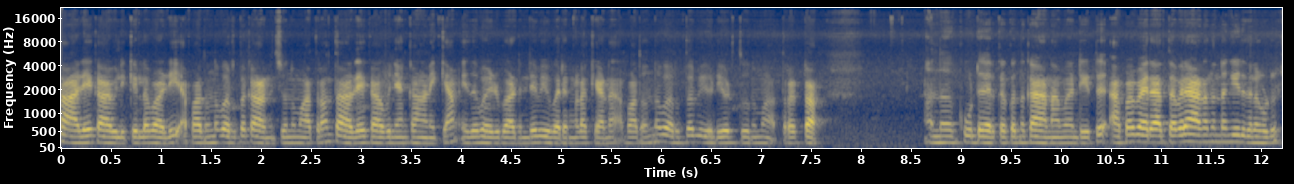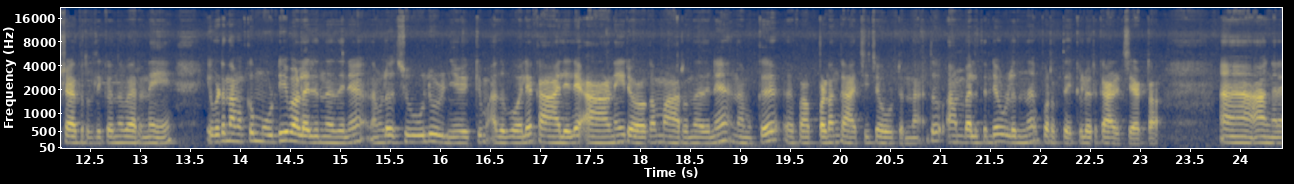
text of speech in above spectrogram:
താഴെ കാവിലേക്കുള്ള വഴി. അപ്പോൾ അതൊന്ന് വെറുതെ കാണിച്ചു എന്ന് മാത്രം താഴെ കാവ് ഞാൻ കാണിക്കാം. ഇത് വഴിപാടിന്റെ വിവരങ്ങളൊക്കെയാണ്. അപ്പോൾ അതൊന്ന് വെറുതെ വീഡിയോ എടുത്തു എന്ന് മാത്രം കേട്ടോ ഒന്ന് കൂട്ടുകാർക്കൊക്കെ ഒന്ന് കാണാൻ വേണ്ടിയിട്ട്. അപ്പോൾ വരാത്തവരാണെന്നുണ്ടെങ്കിൽ ഇരുന്നലകൂട് ക്ഷേത്രത്തിലേക്ക് ഒന്ന് വരണേ. ഇവിടെ നമുക്ക് മുടി വളരുന്നതിന് നമ്മൾ ചൂലൊഴിഞ്ഞ് വെക്കും. അതുപോലെ കാലിലെ ആണി രോഗം മാറുന്നതിന് നമുക്ക് പപ്പടം കാച്ചി ചവിട്ടുന്ന ഇത് അമ്പലത്തിന്റെ ഉള്ളിൽ നിന്ന് പുറത്തേക്കുള്ള ഒരു കാഴ്ച അങ്ങനെ.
